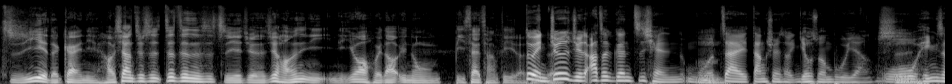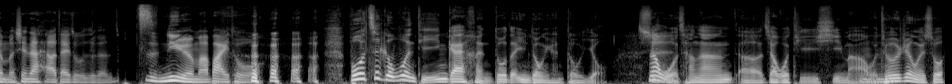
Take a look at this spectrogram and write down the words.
职业的概念，好像就是这真的是职业觉得，就好像你你又要回到运动比赛场地了。对，你就是觉得啊，这个跟之前我在当选手有什么不一样？嗯、我凭什么现在还要再做这个自虐吗？拜托。不过这个问题应该很多的运动员都有。那我常常呃教过体育系嘛，我就会认为说，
